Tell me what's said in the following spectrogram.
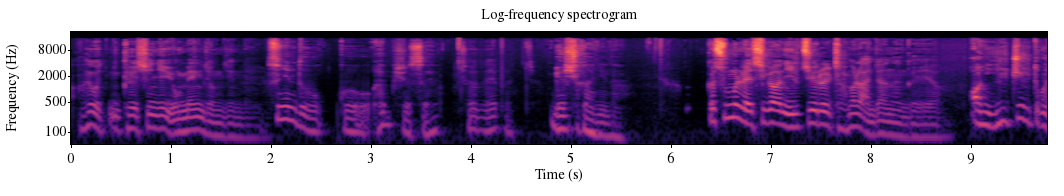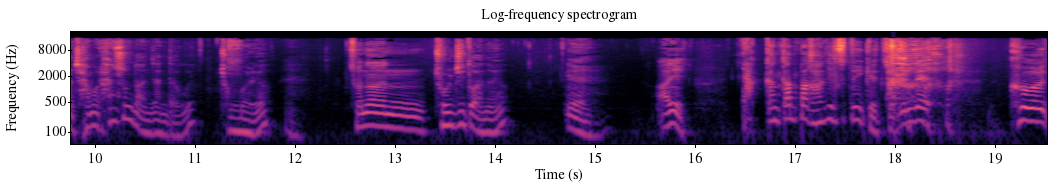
하고 그것이 이제 용맹정진이에요. 스님도 그 해보셨어요? 저도 해봤죠. 몇 시간이나? 그 24시간 일주일을 잠을 안 자는 거예요. 아니, 일주일 동안 잠을 한숨도 안 잔다고요? 정말요? 네. 저는. 졸지도 않아요? 예. 아니, 약간 깜빡하길 수도 있겠죠. 근데 그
